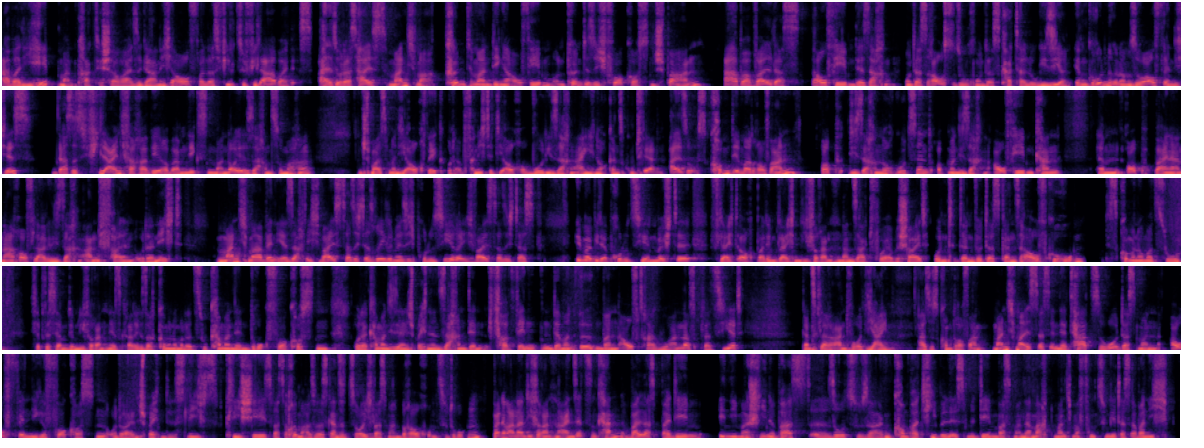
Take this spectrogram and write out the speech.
aber die hebt man praktischerweise gar nicht auf, weil das viel zu viel Arbeit ist. Also das heißt, manchmal könnte man Dinge aufheben und könnte sich Vorkosten sparen, aber weil das Aufheben der Sachen und das Raussuchen und das Katalogisieren im Grunde genommen so aufwendig ist, dass es viel einfacher wäre, beim nächsten Mal neue Sachen zu machen, dann schmeißt man die auch weg oder vernichtet die auch, obwohl die Sachen eigentlich noch ganz gut werden. Also es kommt immer darauf an, ob die Sachen noch gut sind, ob man die Sachen aufheben kann ähm, ob bei einer Nachauflage die Sachen anfallen oder nicht. Manchmal, wenn ihr sagt, ich weiß, dass ich das regelmäßig produziere, ich weiß, dass ich das immer wieder produzieren möchte, vielleicht auch bei dem gleichen Lieferanten, dann sagt vorher Bescheid und dann wird das Ganze aufgehoben. Jetzt kommen wir nochmal zu, ich habe das ja mit dem Lieferanten jetzt gerade gesagt, kommen wir nochmal dazu, kann man denn Druckvorkosten oder kann man diese entsprechenden Sachen denn verwenden, wenn man irgendwann einen Auftrag woanders platziert? Ganz klare Antwort, jein. Also es kommt drauf an. Manchmal ist das in der Tat so, dass man aufwendige Vorkosten oder entsprechende Sleeves, Klischees, was auch immer, also das ganze Zeug, was man braucht, um zu drucken, bei einem anderen Lieferanten einsetzen kann, weil das bei dem in die Maschine passt, äh, sozusagen kompatibel ist mit dem, was man da macht. Manchmal funktioniert das aber nicht.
